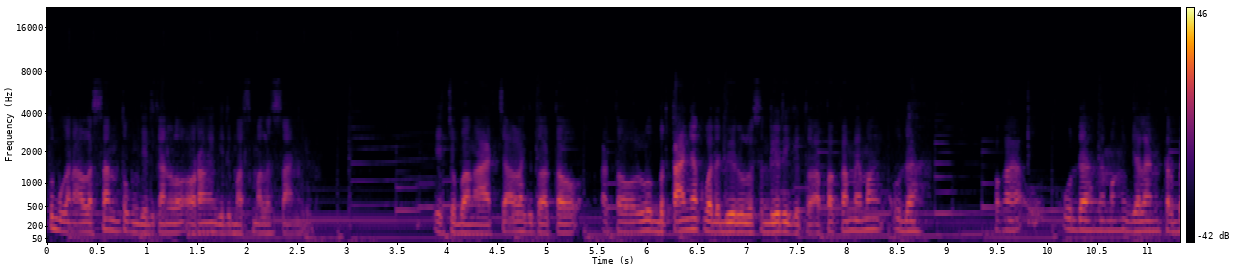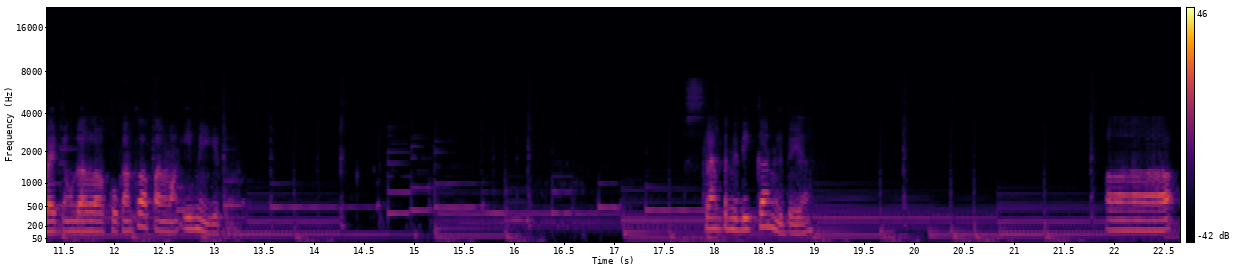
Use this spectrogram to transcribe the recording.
itu bukan alasan untuk menjadikan lo orang yang jadi males-malesan gitu. Ya coba ngaca lah gitu atau atau lu bertanya kepada diri lu sendiri gitu apakah memang udah apakah udah memang jalan terbaik yang udah lo lakukan tuh apa memang ini gitu selain pendidikan gitu ya. Uh,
